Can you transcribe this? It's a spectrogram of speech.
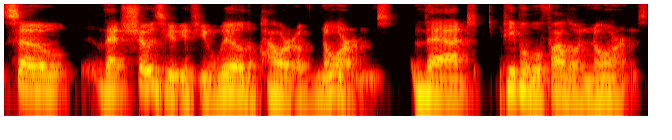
So that shows you, if you will, the power of norms, that people will follow norms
